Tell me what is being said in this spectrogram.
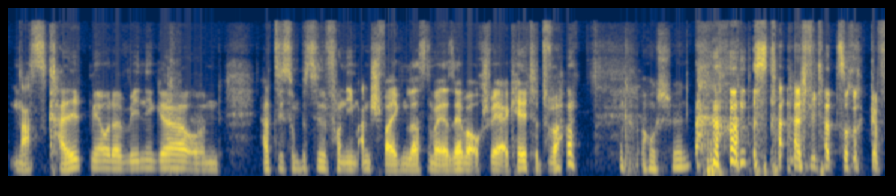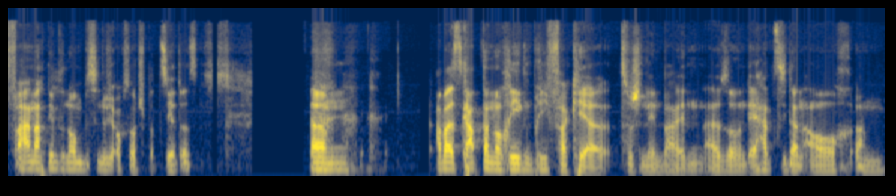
nass kalt mehr oder weniger und hat sich so ein bisschen von ihm anschweigen lassen, weil er selber auch schwer erkältet war Auch schön. und ist dann halt wieder zurückgefahren, nachdem sie noch ein bisschen durch Oxford spaziert ist. Ähm, aber es gab dann noch regen Briefverkehr zwischen den beiden. Also, und er hat sie dann auch ähm,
